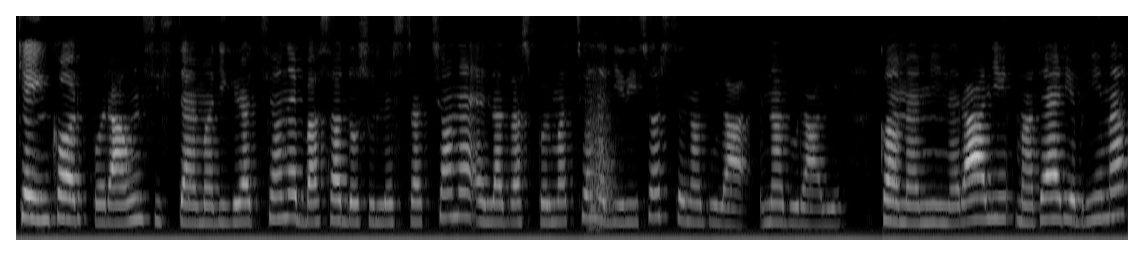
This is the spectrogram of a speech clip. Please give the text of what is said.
che incorpora un sistema di creazione basato sull'estrazione e la trasformazione di risorse natura- naturali come minerali, materie prime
